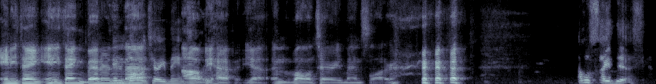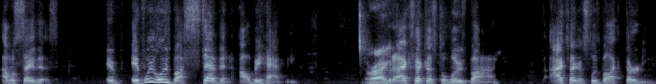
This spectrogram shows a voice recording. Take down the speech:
Anything anything better than that Involuntary i'll be happy. Yeah involuntary manslaughter I'm gonna say this. I'm gonna say this. If if we lose by seven, I'll be happy. right But I expect us to lose by I expect us to lose by like 30.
